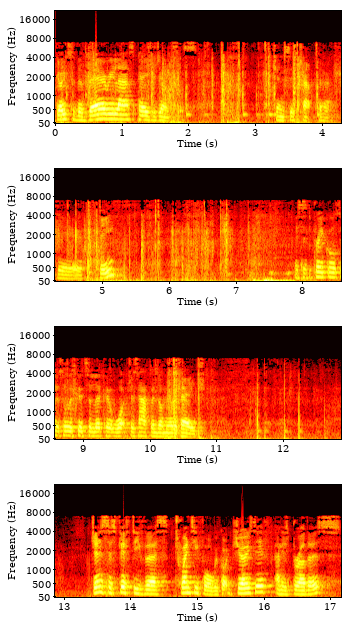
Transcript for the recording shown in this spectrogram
Go to the very last page of Genesis. Genesis chapter 50. This is the prequel, so it's always good to look at what just happened on the other page. Genesis 50, verse 24. We've got Joseph and his brothers,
